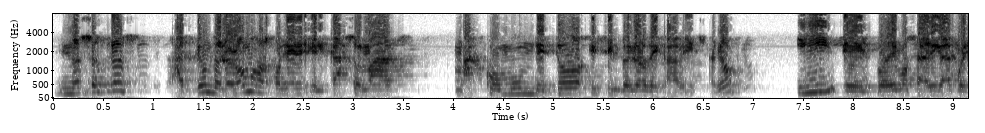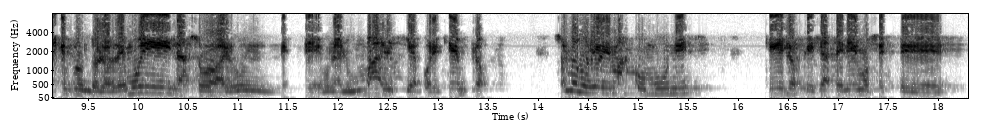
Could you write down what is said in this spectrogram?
nosotros ante un dolor, vamos a poner el caso más, más común de todos, que es el dolor de cabeza, ¿no? Y eh, podemos agregar, por ejemplo, un dolor de muelas o algún, este, una lumbalgia, por ejemplo. Son los dolores más comunes que los que ya tenemos este,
